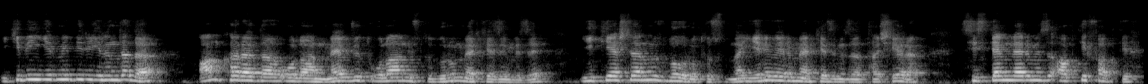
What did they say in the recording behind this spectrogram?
2021 yılında da Ankara'da olan mevcut olağanüstü durum merkezimizi ihtiyaçlarımız doğrultusunda yeni veri merkezimize taşıyarak sistemlerimizi aktif aktif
